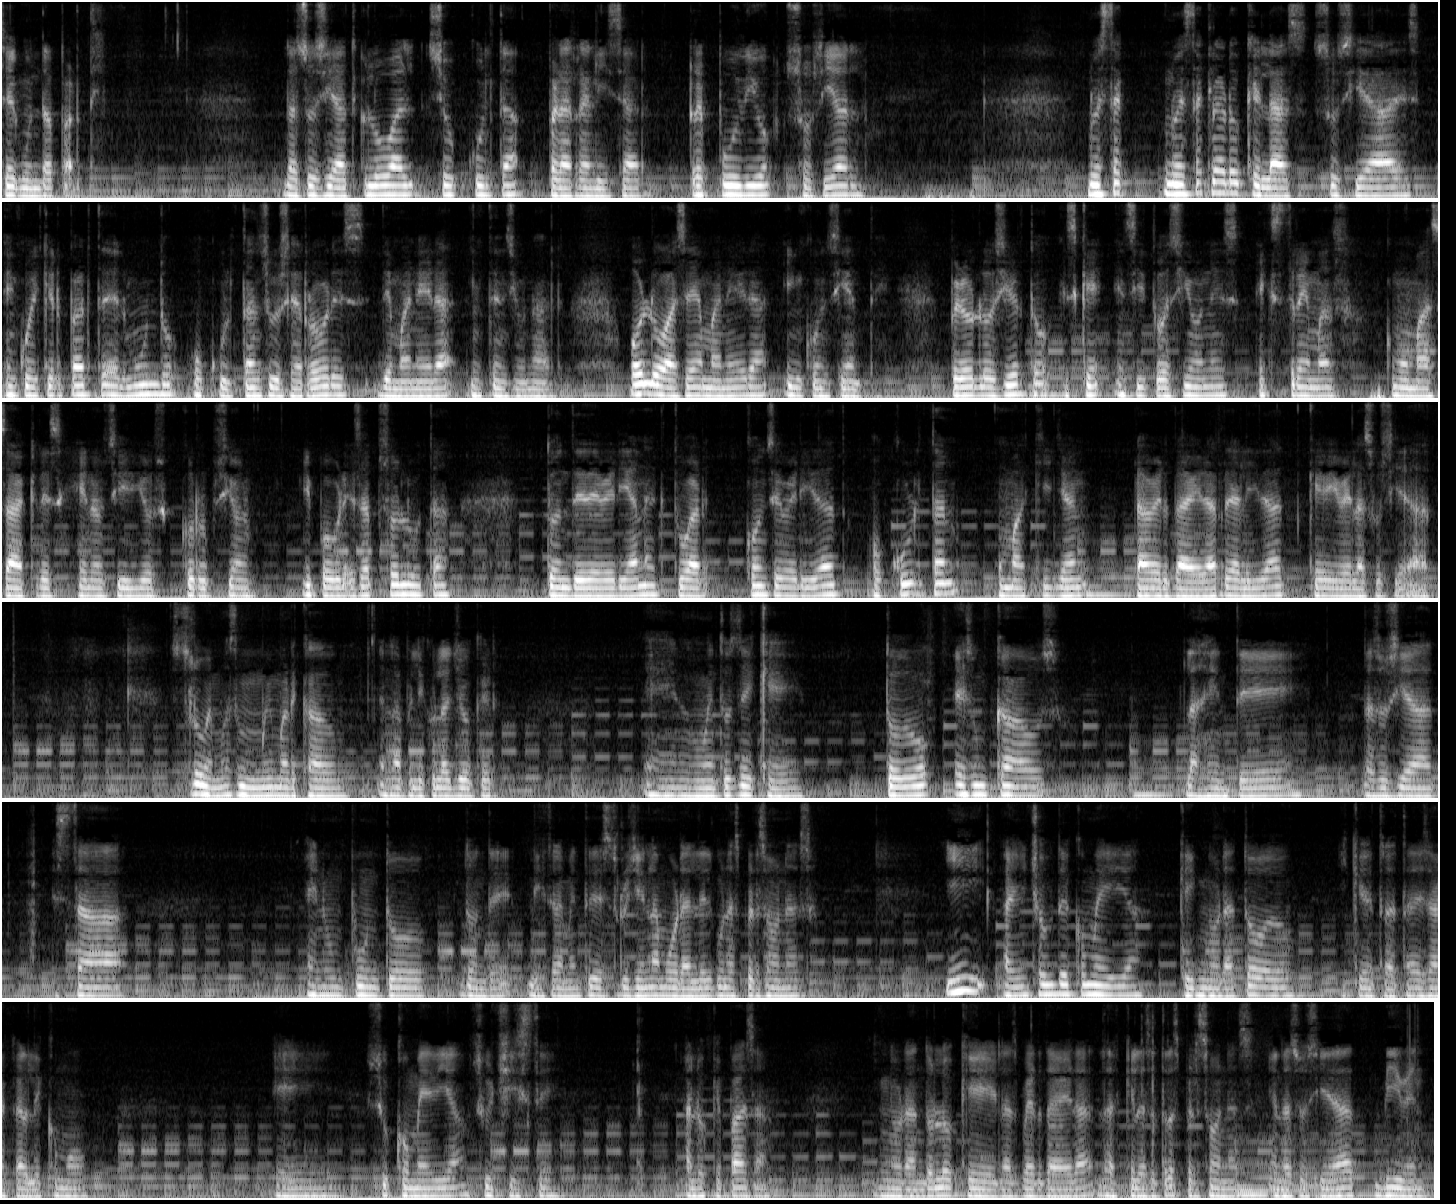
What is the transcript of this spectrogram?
Segunda parte. La sociedad global se oculta para realizar repudio social. No está, no está claro que las sociedades en cualquier parte del mundo ocultan sus errores de manera intencional o lo hace de manera inconsciente, pero lo cierto es que en situaciones extremas como masacres, genocidios, corrupción y pobreza absoluta, donde deberían actuar con severidad, ocultan o maquillan la verdadera realidad que vive la sociedad. Esto lo vemos muy marcado en la película Joker, en los momentos de que todo es un caos, la gente, la sociedad está en un punto donde literalmente destruyen la moral de algunas personas y hay un show de comedia que ignora todo y que trata de sacarle como eh, su comedia, su chiste a lo que pasa, ignorando lo que las verdaderas, las que las otras personas en la sociedad viven.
